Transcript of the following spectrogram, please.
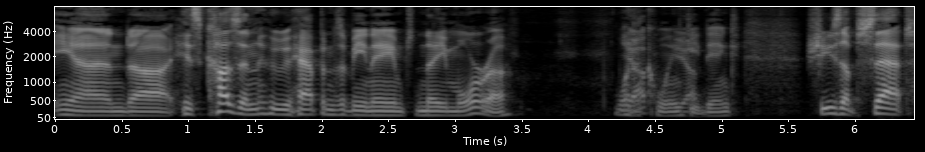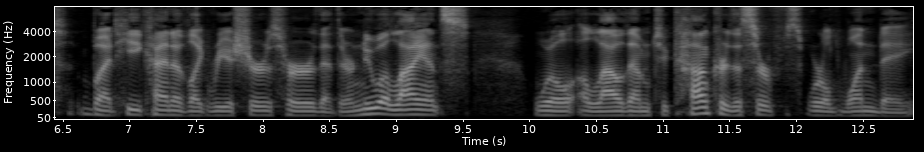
and uh, his cousin, who happens to be named Namora, what Yep, a quinky yep. dink. She's upset, but he kind of like reassures her that their new alliance will allow them to conquer the surface world one day.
